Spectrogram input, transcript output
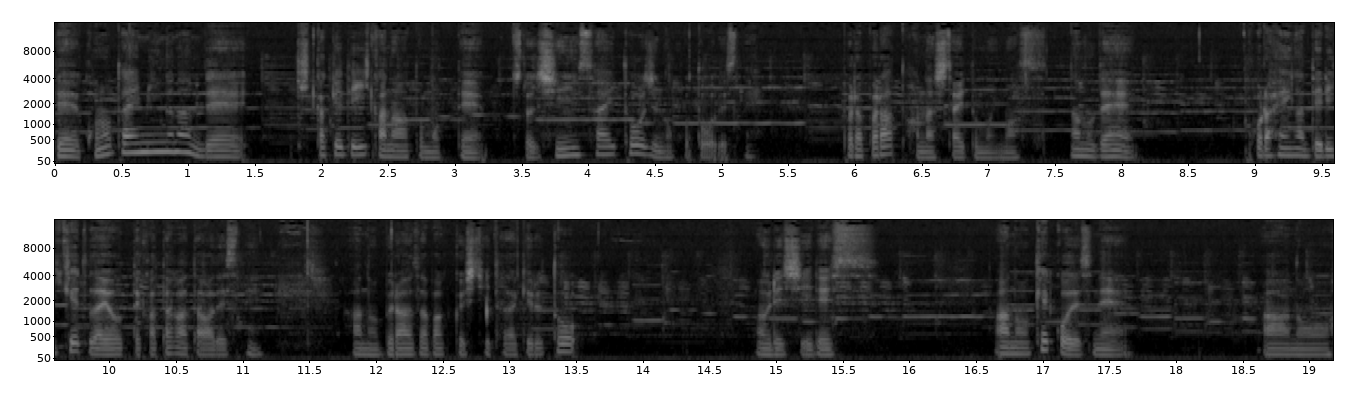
でこのタイミングなんできっかけでいいかなと思ってちょっと震災当時のことをですねプラプラっと話したいと思います。なのでここら辺がデリケートだよって方々はですねあのブラウザバックしていただけると、嬉しいです。あの結構ですねあの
